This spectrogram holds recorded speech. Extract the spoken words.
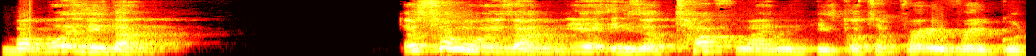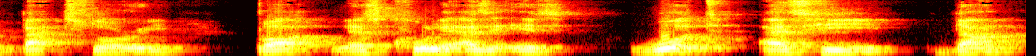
but what has he done? Just tell me what he's done. Yeah, he's a tough man. He's got a very, very good backstory. But let's call it as it is. What has he done?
